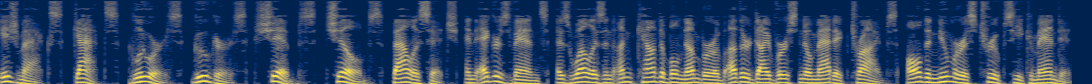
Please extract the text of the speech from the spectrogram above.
Izhmaks, Gats, Gluers, Gugurs, Shibs, Chilbs, Balasich, and Egersvans, as well as an uncountable number of other diverse nomadic tribes, all the numerous troops he commanded.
